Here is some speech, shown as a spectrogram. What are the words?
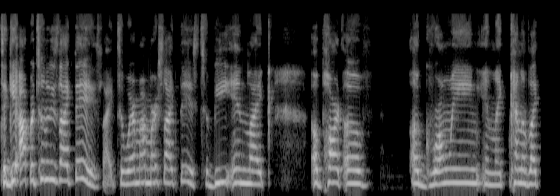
To get opportunities like this, like to wear my merch like this, to be in like a part of a growing and like kind of like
